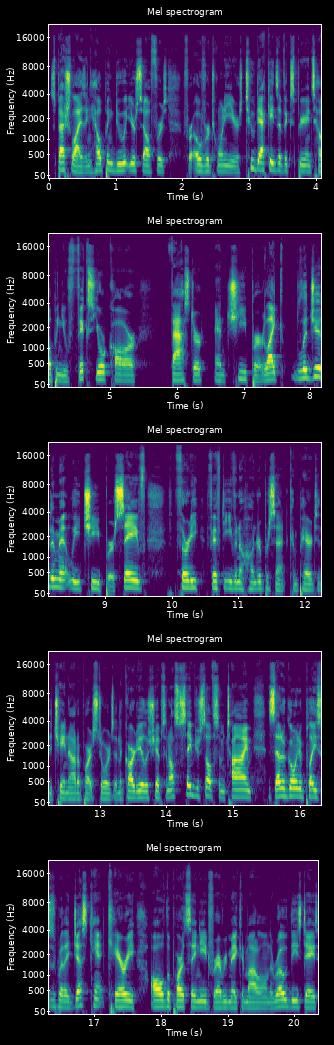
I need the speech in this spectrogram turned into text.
specializing helping do-it-yourselfers for over 20 years. Two decades of experience helping you fix your car faster and cheaper, like legitimately cheaper. Save 30, 50, even 100% compared to the chain auto parts stores and the car dealerships, and also save yourself some time instead of going to places where they just can't carry all the parts they need for every make and model on the road these days.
